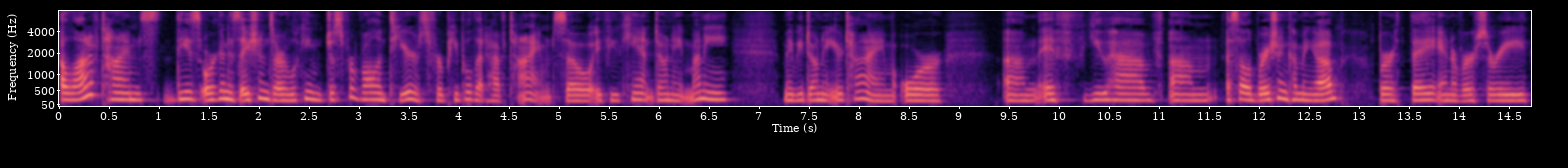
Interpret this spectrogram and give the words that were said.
a lot of times, these organizations are looking just for volunteers, for people that have time. So if you can't donate money, maybe donate your time. Or um, if you have um, a celebration coming up, birthday, anniversary,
